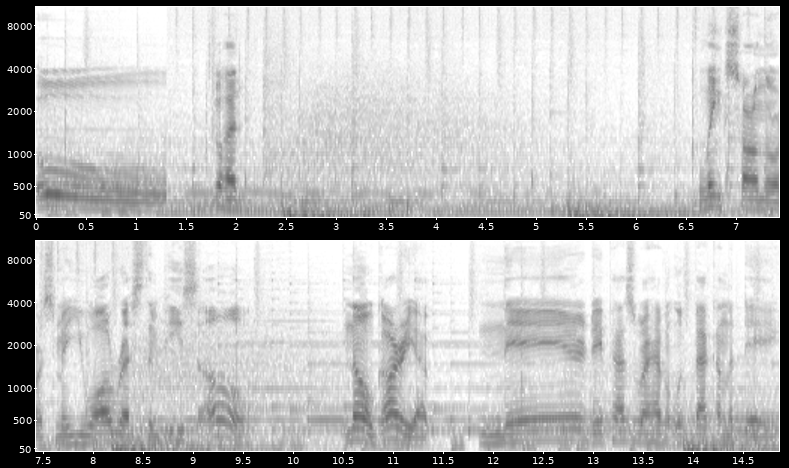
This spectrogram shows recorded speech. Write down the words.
Oh, go ahead. Link Sarl Norris, may you all rest in peace. Oh, no, Garai. Near day passes where I haven't looked back on the day.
